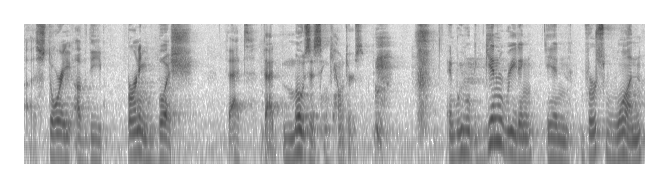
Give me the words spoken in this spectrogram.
uh, story of the burning bush that, that Moses encounters. And we will begin reading in verse 1.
